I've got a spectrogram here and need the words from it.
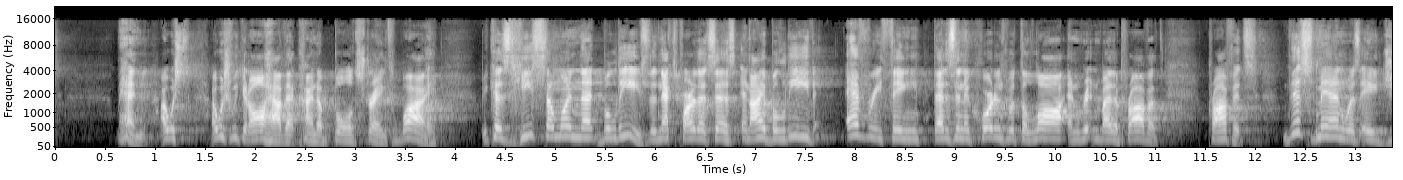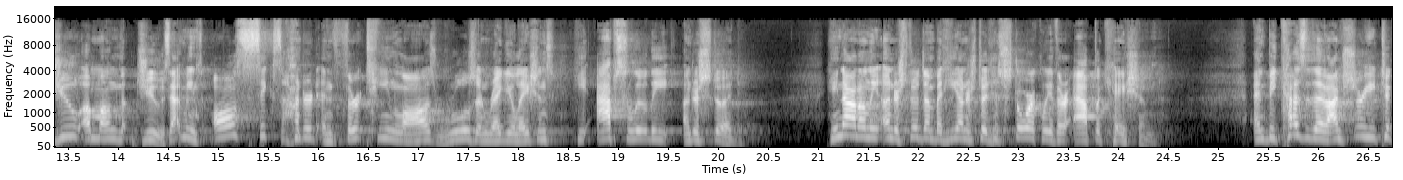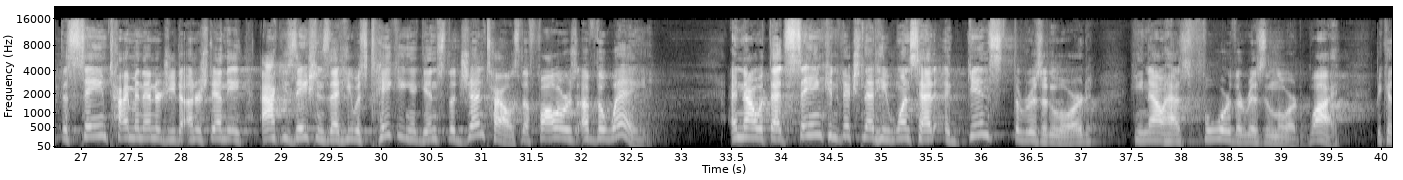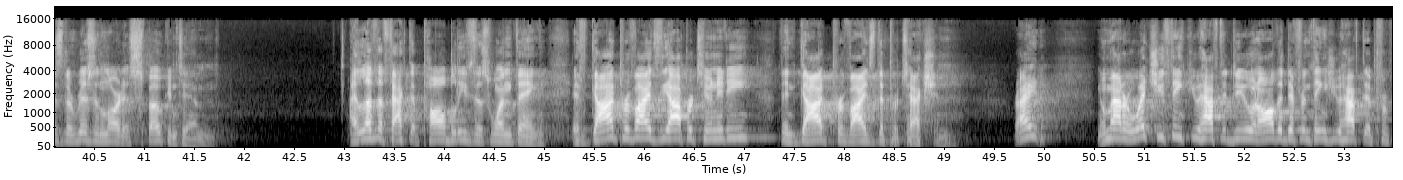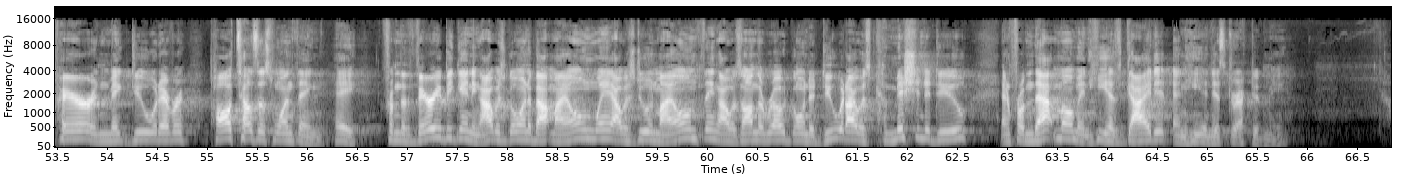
Man, I wish, I wish we could all have that kind of bold strength. Why? Because he's someone that believes. The next part of that says, and I believe everything that is in accordance with the law and written by the prophet, prophets. This man was a Jew among Jews. That means all 613 laws, rules, and regulations he absolutely understood. He not only understood them, but he understood historically their application. And because of that, I'm sure he took the same time and energy to understand the accusations that he was taking against the Gentiles, the followers of the way. And now, with that same conviction that he once had against the risen Lord, he now has for the risen Lord. Why? Because the risen Lord has spoken to him. I love the fact that Paul believes this one thing if God provides the opportunity, then God provides the protection, right? No matter what you think you have to do and all the different things you have to prepare and make do, whatever, Paul tells us one thing hey, from the very beginning, I was going about my own way. I was doing my own thing. I was on the road going to do what I was commissioned to do. And from that moment, he has guided and he has directed me.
